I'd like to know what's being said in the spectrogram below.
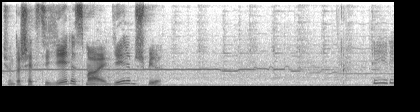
Ich unterschätze die jedes Mal, in jedem Spiel. Oh. Leute,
